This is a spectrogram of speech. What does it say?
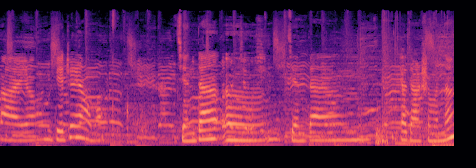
哎呀，你别这样嘛。简单，嗯，简单，要讲什么呢？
